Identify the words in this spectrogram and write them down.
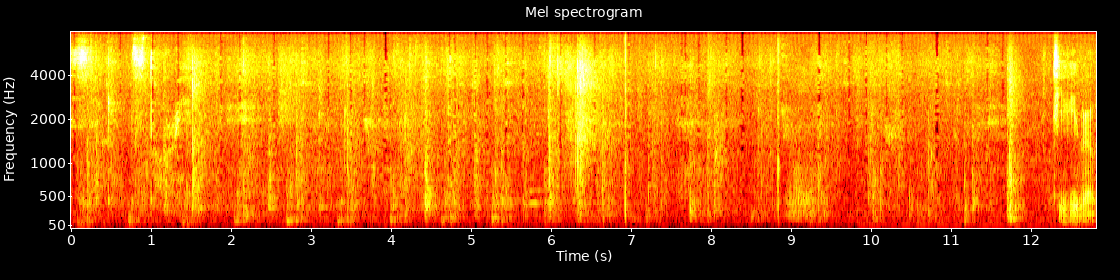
Second story. TV room.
